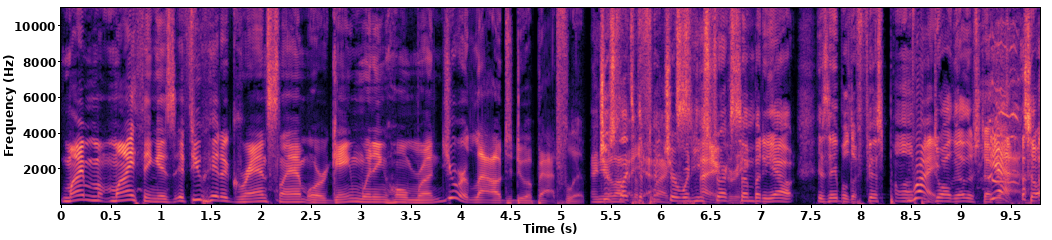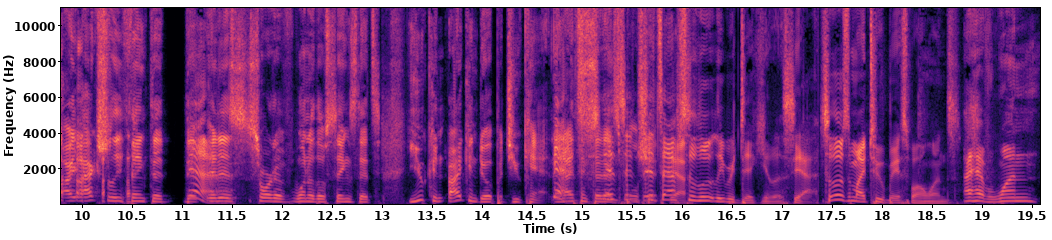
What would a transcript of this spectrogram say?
My my thing is, if you hit a grand slam or a game-winning home run, you're allowed to do a bat flip. And Just like the flex. pitcher when he I strikes agree. somebody out is able to fist pump Right. and do all the other stuff. Yeah. So I actually think that, that Yeah. it is sort of one of those things that's you can I can do it, but you can't. and I think that that's it's, bullshit. It's absolutely ridiculous. Yeah. So those are my two baseball ones. I have one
